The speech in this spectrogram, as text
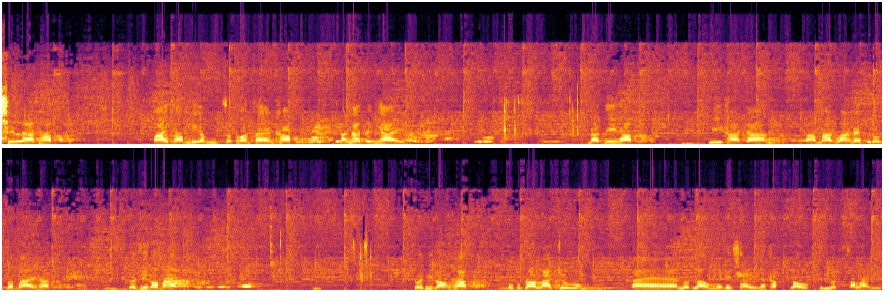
ชิ้นแรกครับ ป้ายสามเหลี่ยมสะท้อนแสงครับ ข้างในเป็นไง แบบนี้ครับ มีขากลาง สามารถวางได้สะดวกสบายครับ ตัวที่ต่อมา ตัวที่สองครับ อุปกรณ์ลากจูง แต่รถเราไม่ได้ใช้นะครับ เราขึ้นรถสไลด์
